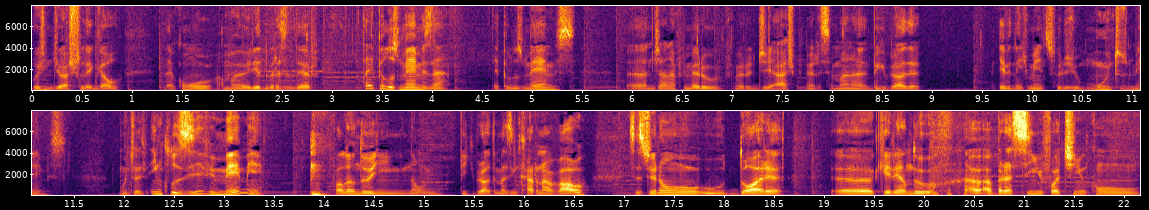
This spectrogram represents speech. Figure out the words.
Hoje em dia eu acho legal, né? Como a maioria do brasileiro. Tá aí pelos memes, né? Tá aí pelos memes. Uh, já no primeiro, primeiro dia, acho, primeira semana, Big Brother, evidentemente surgiu muitos memes. Muitos, inclusive meme, falando em, não em Big Brother, mas em Carnaval. Vocês viram o, o Dória uh, querendo abracinho fotinho com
